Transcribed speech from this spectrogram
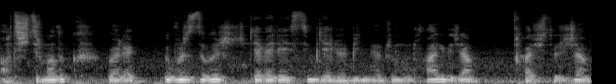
atıştırmalık böyle ıvır zıvır geveleyesim geliyor. Bilmiyorum. Şimdi mutfağa gideceğim. Karıştıracağım.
